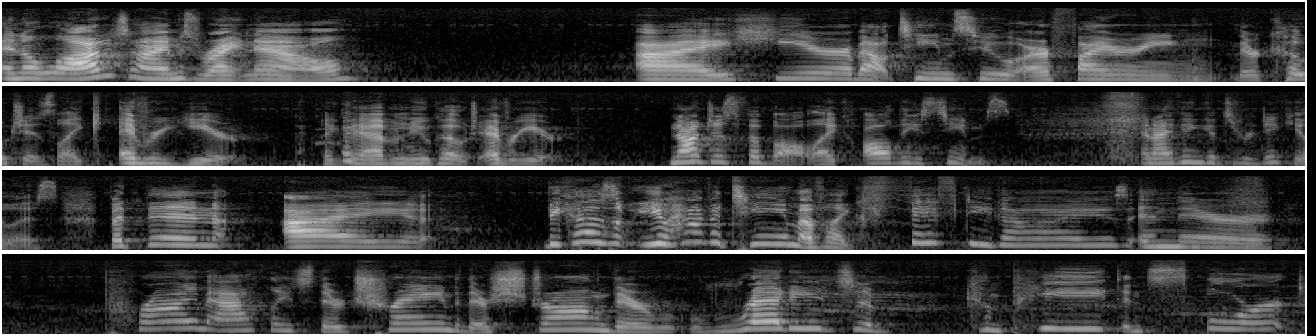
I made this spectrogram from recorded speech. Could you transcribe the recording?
and a lot of times right now, I hear about teams who are firing their coaches like every year. Like they have a new coach every year. Not just football, like all these teams. And I think it's ridiculous. But then I, because you have a team of like 50 guys and they're prime athletes, they're trained, they're strong, they're ready to compete in sport,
